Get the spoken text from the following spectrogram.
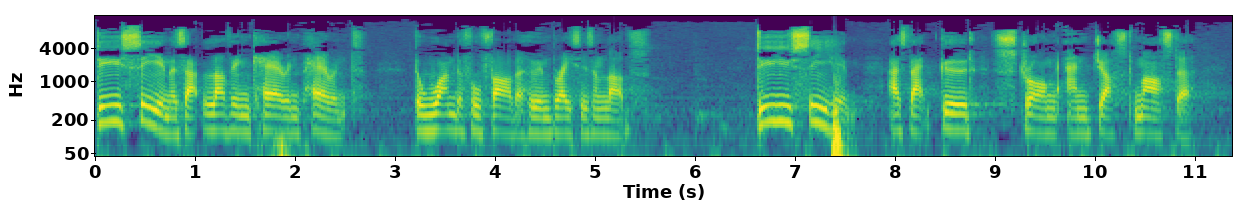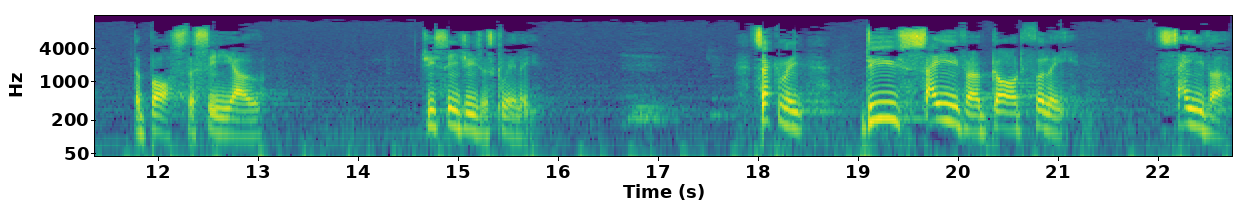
Do you see him as that loving, caring parent, the wonderful father who embraces and loves? Do you see him as that good, strong, and just master the boss, the CEO. Do you see Jesus clearly? Secondly, do you savour God fully? Savour.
